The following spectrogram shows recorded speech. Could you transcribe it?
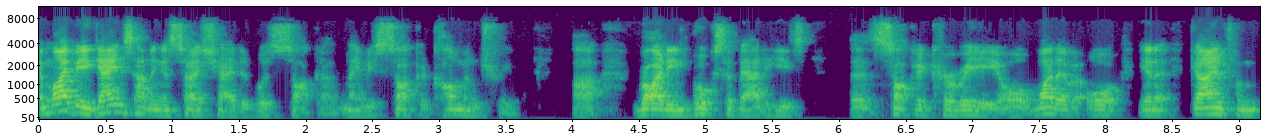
It might be again something associated with soccer, maybe soccer commentary, uh, writing books about his a soccer career or whatever, or you know, going from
